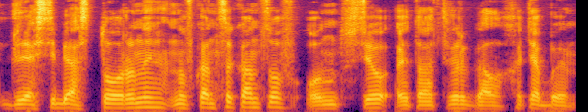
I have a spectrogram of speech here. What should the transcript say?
для себя стороны, но в конце концов он все это отвергал, хотя бы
